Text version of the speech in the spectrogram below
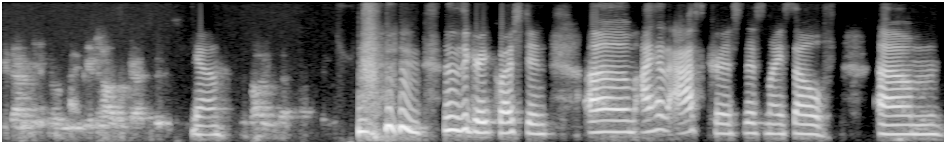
reduction of greenhouse gases. Yeah. How is this is a great question. Um, I have asked Chris this myself, um,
